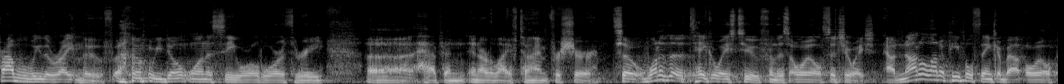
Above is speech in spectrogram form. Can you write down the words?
probably the right move. we don't want to see World War III uh, happen in our lifetime for sure. So, one of the takeaways too from this oil situation. Now, not a lot of people think about oil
